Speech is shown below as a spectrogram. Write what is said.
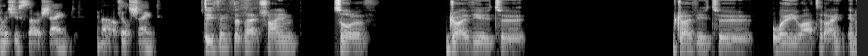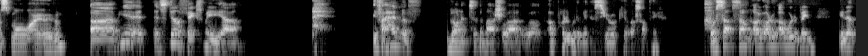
I was just so ashamed. You know, I felt shamed. Do you think that that shame sort of drove you to drove you to where you are today in a small way, even? Um, yeah, it, it still affects me. Um, if I hadn't have gone into the martial art world, I probably would have been a serial killer or something. Or some, some I, would- I would have been, you know,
